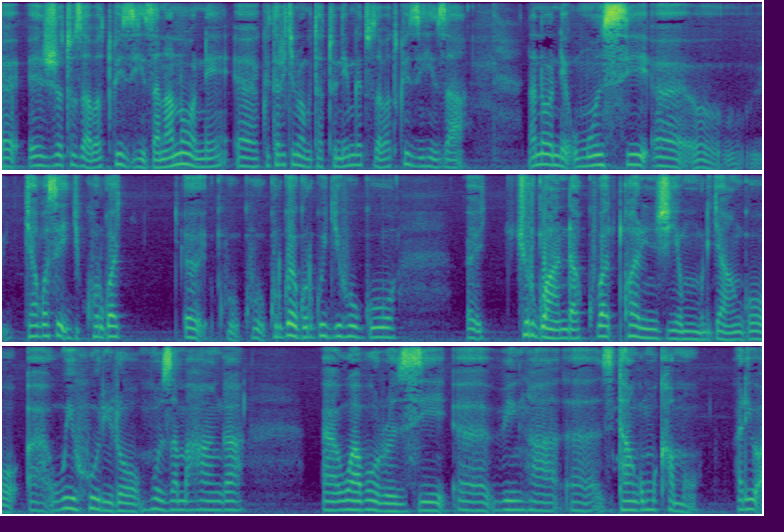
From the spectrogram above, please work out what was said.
eh, ejo tuzaba twizihiza. Nanone eh, ku itariki mirongo itatu n'imwe tuzaba twizihiza nanone umunsi cyangwa se igikorwa ku- rwego rw'igihugu cy'u rwanda kuba twarinjiye mu muryango w'ihuriro mpuzamahanga ah, w'aborozi b'inka zitanga umukamo. Ariyo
